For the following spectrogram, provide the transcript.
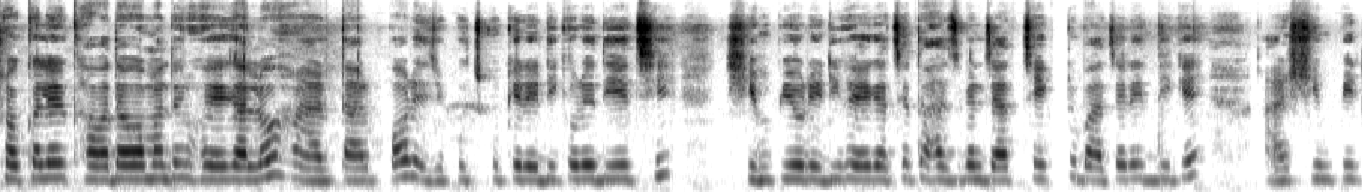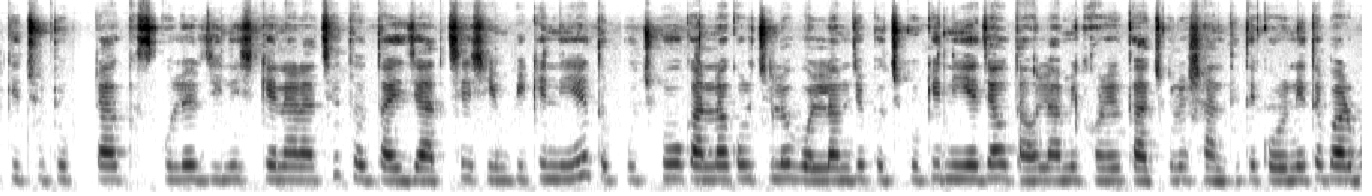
সকালের খাওয়া দাওয়া আমাদের হয়ে গেল আর তারপর এই যে পুচকুকে রেডি করে দিয়েছি। শিম্পিও রেডি হয়ে গেছে তো হাজব্যান্ড যাচ্ছে একটু বাজারের দিকে। আর শিম্পির কিছু টুকটাক স্কুলের জিনিস কেনার আছে তো তাই যাচ্ছে শিম্পিকে নিয়ে। তো পুচকুও কান্না করছিল বললাম যে পুচকুকে নিয়ে যাও তাহলে আমি ঘরের কাজগুলো শান্তিতে করে নিতে পারব।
